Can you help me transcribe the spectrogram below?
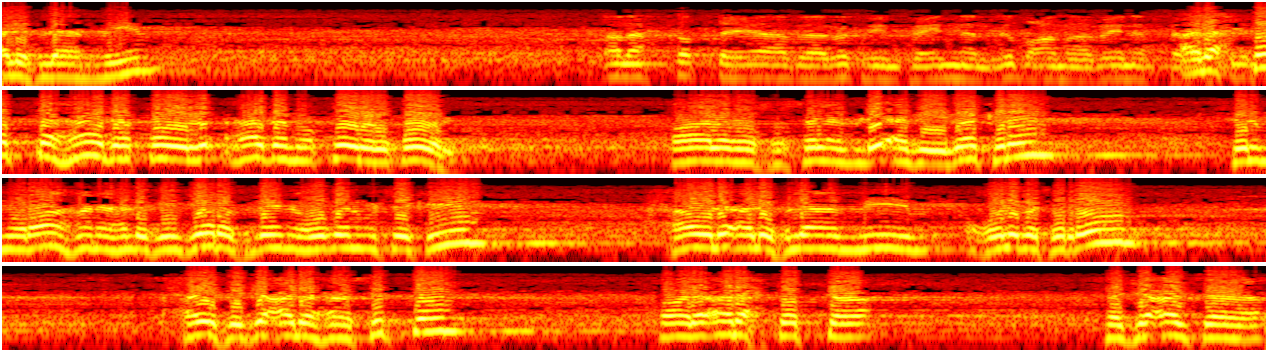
ألف لام ميم. ألا احتطت يا أبا بكر فإن البضع ما بين الثلاثين. ألا احتطت هذا قول هذا مقول القول. قال الرسول صلى الله عليه وسلم لأبي بكر في المراهنة التي جرت بينه وبين المشركين حول ألف لام ميم غلبت الروم حيث جعلها ستا. قال ألا احتطت؟ فجعلت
